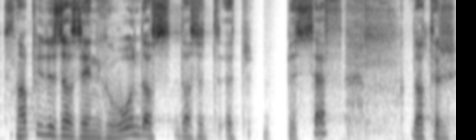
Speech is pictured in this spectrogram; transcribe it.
Snap je? Dus dat, zijn gewoon, dat is, dat het, het besef dat er,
